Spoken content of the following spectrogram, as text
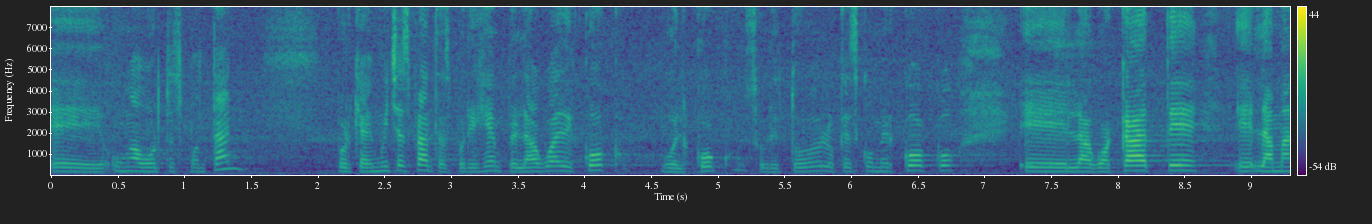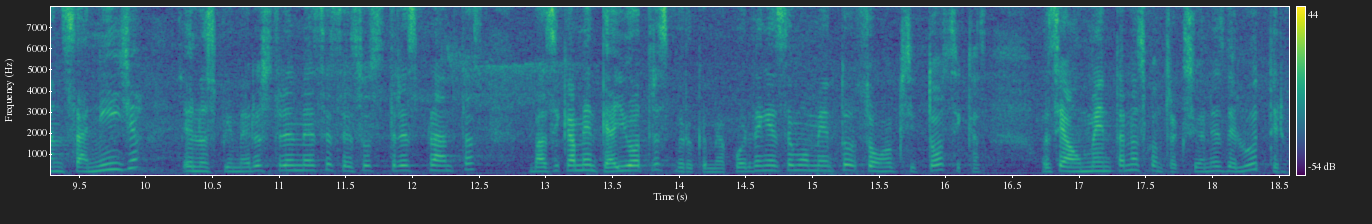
eh, un aborto espontáneo, porque hay muchas plantas, por ejemplo, el agua de coco o el coco, sobre todo lo que es comer coco, eh, el aguacate, eh, la manzanilla, en los primeros tres meses esas tres plantas, básicamente hay otras, pero que me acuerdo en este momento, son oxitóxicas, o sea, aumentan las contracciones del útero.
